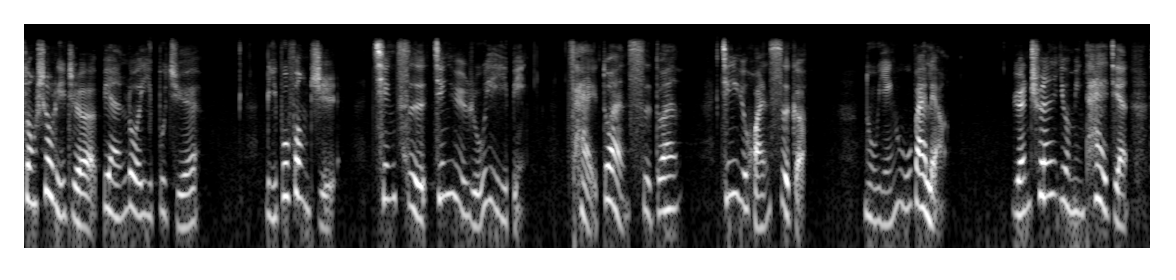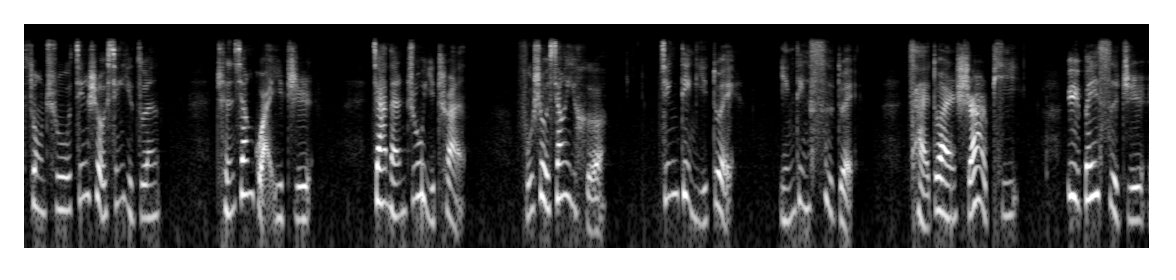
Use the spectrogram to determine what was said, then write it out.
送寿礼者便络绎不绝，礼部奉旨，亲赐金玉如意一柄，彩缎四端，金玉环四个，弩银五百两。元春又命太监送出金寿星一尊，沉香拐一只，嘉南珠一串，福寿香一盒，金锭一对，银锭四对，彩缎十二匹，玉杯四只。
